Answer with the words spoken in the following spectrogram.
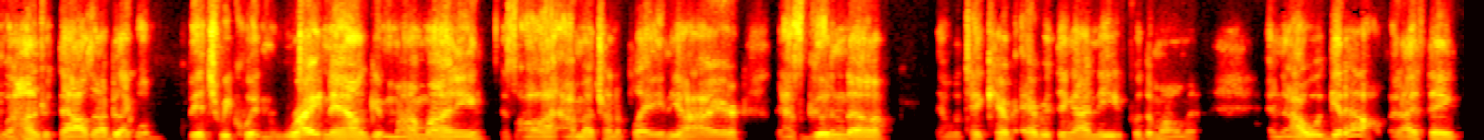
one hundred thousand, I'd be like, well, bitch, we quitting right now. Get my money. That's all. I, I'm not trying to play any higher. That's good enough. That will take care of everything I need for the moment, and I would get out. And I think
